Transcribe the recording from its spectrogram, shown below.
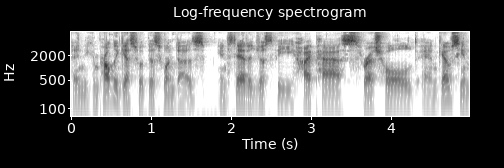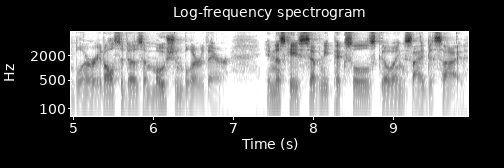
and you can probably guess what this one does. Instead of just the high pass, threshold, and Gaussian blur, it also does a motion blur there. In this case, 70 pixels going side to side.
